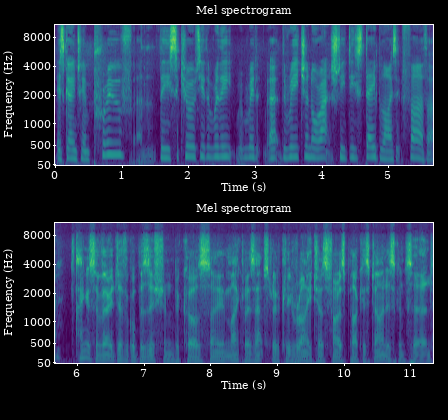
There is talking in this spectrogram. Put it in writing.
is going to improve the security of the, re- uh, the region or actually destabilise it further? I think it's a very difficult position because uh, Michael is absolutely right. As far as Pakistan is concerned,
